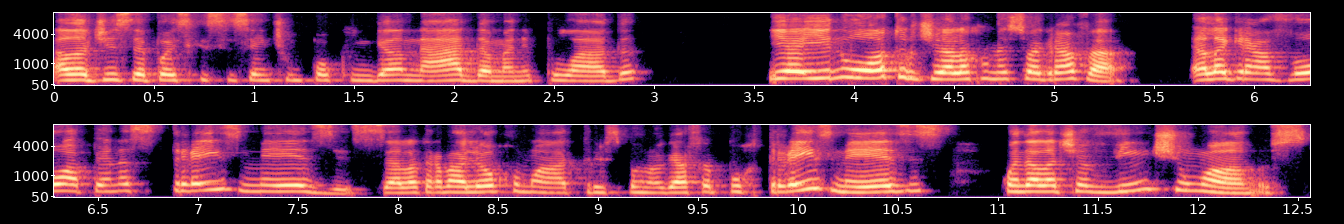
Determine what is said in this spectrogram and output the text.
ela diz depois que se sente um pouco enganada, manipulada. E aí, no outro dia, ela começou a gravar. Ela gravou apenas três meses. Ela trabalhou como atriz pornográfica por três meses, quando ela tinha 21 anos.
